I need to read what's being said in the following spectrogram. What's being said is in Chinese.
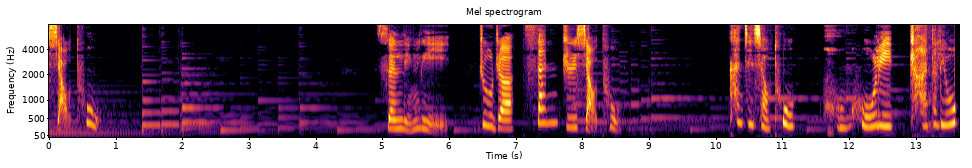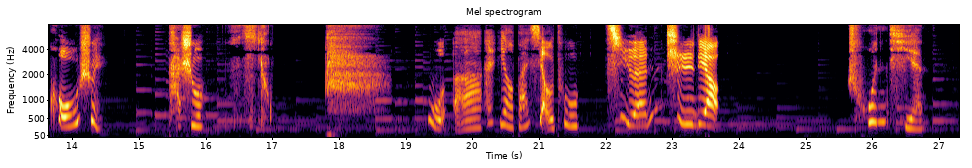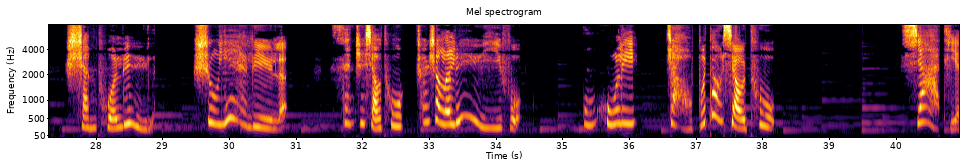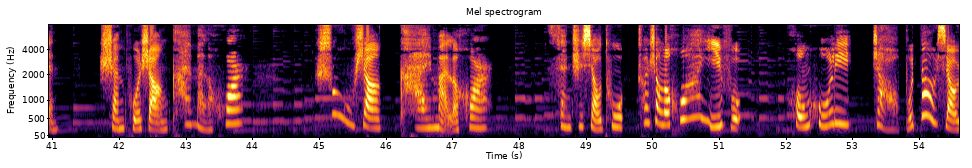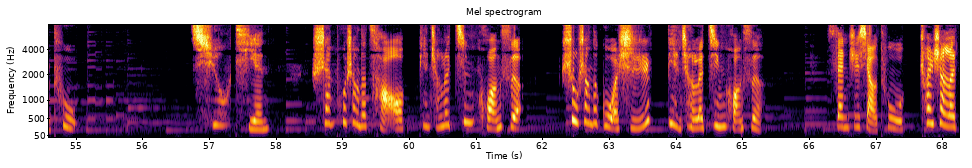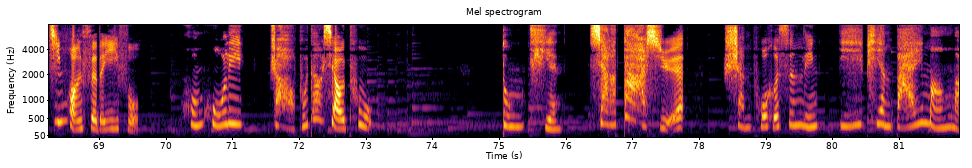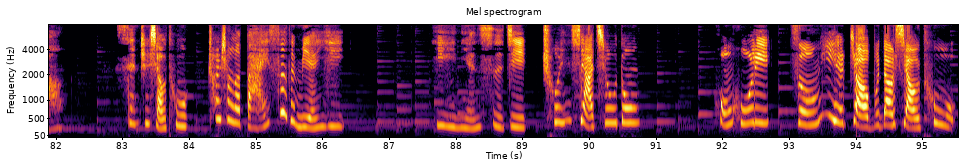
小兔。森林里住着三只小兔。看见小兔，红狐狸馋得流口水。他说：“啊，我要把小兔全吃掉。”春天，山坡绿了，树叶绿了，三只小兔穿上了绿衣服。红狐狸找不到小兔。夏天，山坡上开满了花儿，树上开满了花儿。三只小兔穿上了花衣服，红狐狸找不到小兔。秋天，山坡上的草变成了金黄色，树上的果实变成了金黄色。三只小兔穿上了金黄色的衣服。红狐狸找不到小兔。冬天下了大雪，山坡和森林一片白茫茫。三只小兔穿上了白色的棉衣。一年四季，春夏秋冬，红狐狸总也找不到小兔。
